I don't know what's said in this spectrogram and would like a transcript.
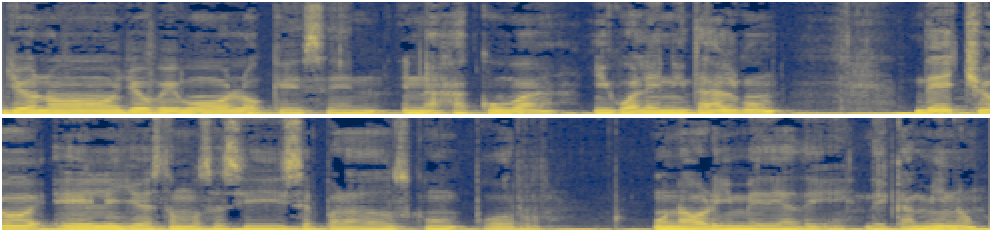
yo no, yo vivo lo que es en, en Ajacuba, igual en Hidalgo. De hecho, él y yo estamos así separados como por una hora y media de, de camino.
